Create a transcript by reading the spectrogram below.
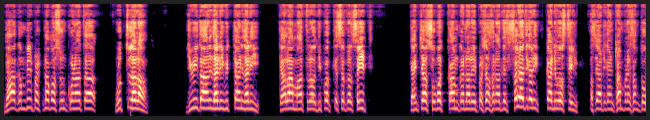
या गंभीर प्रश्नापासून कोणाचा मृत्यू झाला जीवितहानी झाली वित्तहानी झाली त्याला मात्र दीपक केसरकर सहित त्यांच्यासोबत काम करणारे प्रशासनातले सगळे अधिकारी कारणीभूत असतील असं या ठिकाणी ठामपणे सांगतो.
